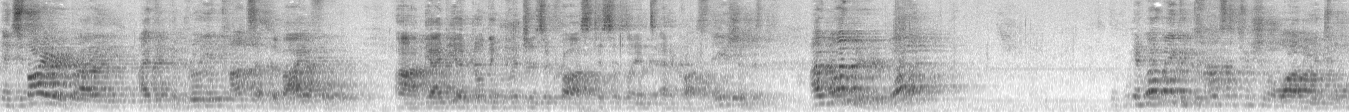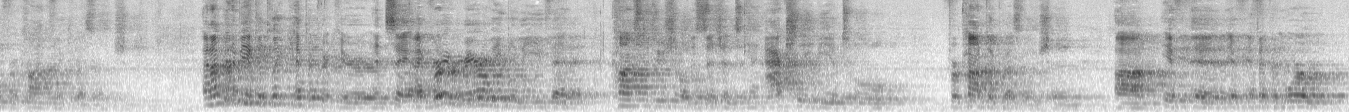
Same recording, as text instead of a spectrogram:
inspired by, I think, the brilliant concept of IAFOR, uh, the idea of building bridges across disciplines and across nations, I wonder, what, in what way could constitutional law be a tool for conflict resolution? And I'm going to be a complete hypocrite here and say I very rarely believe that constitutional decisions can actually be a tool for conflict resolution um, if, the, if, if at the more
